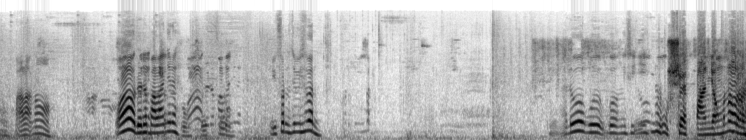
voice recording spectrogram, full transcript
Oh, pala no. Wow, udah ada palanya deh. Viven si Viven. Aduh, gua gua ngisinya. Buset, panjang bener.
